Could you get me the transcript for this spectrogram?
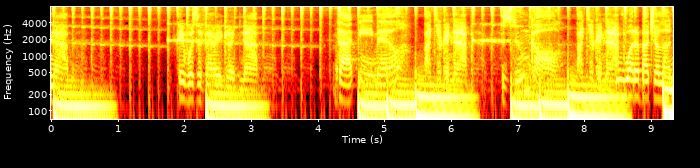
nap. It was a very good nap. That email, I took a nap. Zoom call, I took a nap. What about your lunch?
